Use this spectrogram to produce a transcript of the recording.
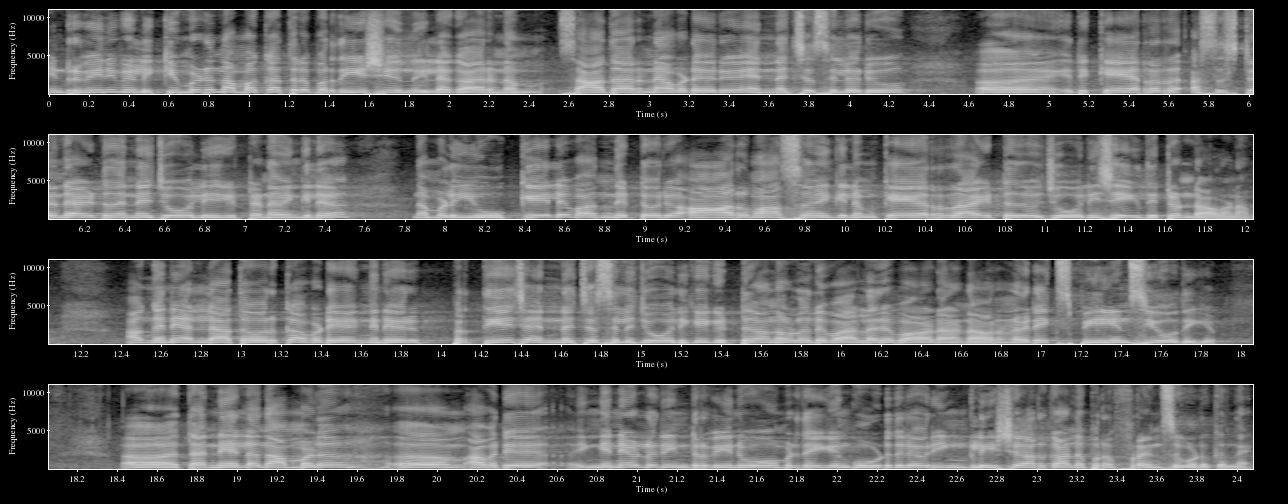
ഇന്റർവ്യൂവിന് വിളിക്കുമ്പോഴും നമുക്കത്ര പ്രതീക്ഷയൊന്നുമില്ല. കാരണം സാധാരണ അവിടെ ഒരു എൻ എച്ച് എസിലൊരു ഒരു കെയറർ അസിസ്റ്റന്റായിട്ട് തന്നെ ജോലി കിട്ടണമെങ്കിൽ നമ്മൾ യു കെയിൽ വന്നിട്ട് ഒരു ആറ് മാസമെങ്കിലും കെയററായിട്ട് ജോലി ചെയ്തിട്ടുണ്ടാവണം. അങ്ങനെ അല്ലാത്തവർക്ക് അവിടെ എങ്ങനെ ഒരു പ്രത്യേകിച്ച് എൻ എച്ച് എസിൽ ജോലിക്ക് കിട്ടുക എന്നുള്ളത് വളരെ പാടാണ്. അവരുടെ ഒരു എക്സ്പീരിയൻസ് ചോദിക്കും. തന്നെയല്ല നമ്മൾ അവർ ഇങ്ങനെയുള്ളൊരു ഇന്റർവ്യൂവിന് പോകുമ്പോഴത്തേക്കും കൂടുതൽ ഒരു ഇംഗ്ലീഷുകാർക്കാണ് പ്രിഫറൻസ് കൊടുക്കുന്നത്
